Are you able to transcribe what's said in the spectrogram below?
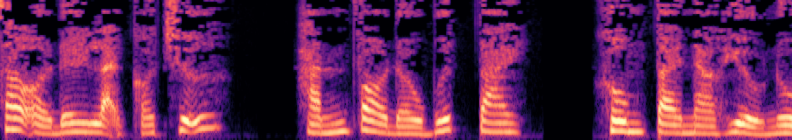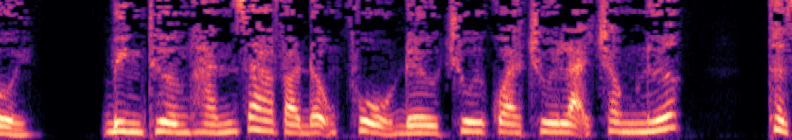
sao ở đây lại có chữ? Hắn vò đầu bứt tai, không tài nào hiểu nổi. Bình thường hắn ra vào động phủ đều chui qua chui lại trong nước, thật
